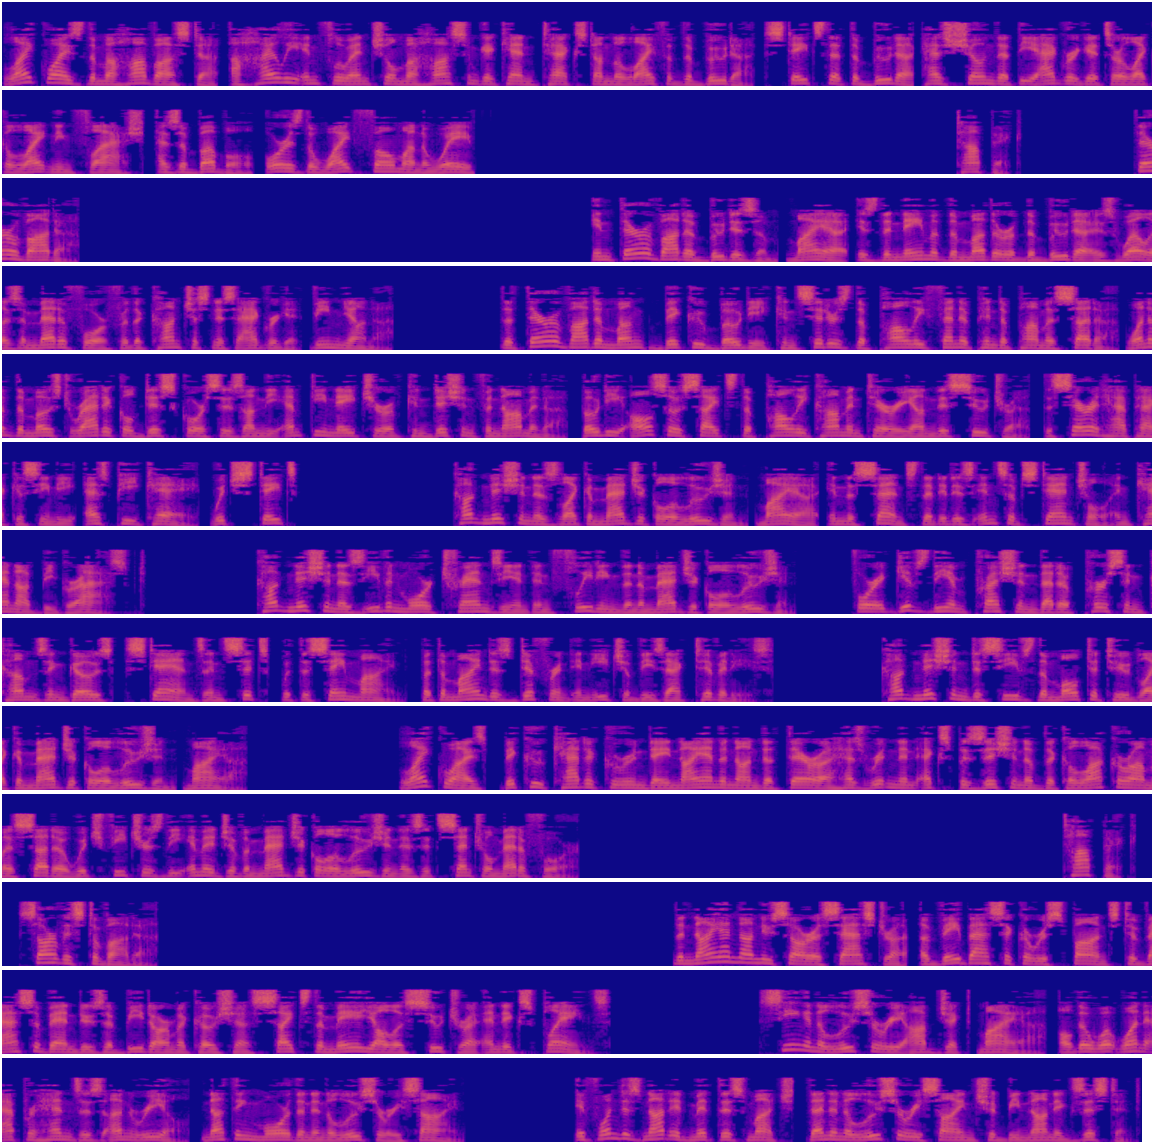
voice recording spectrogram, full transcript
Likewise the Mahavastu, a highly influential Mahasamgakan text on the life of the Buddha, states that the Buddha has shown that the aggregates are like a lightning flash, as a bubble, or as the white foam on a wave. Theravada In Theravada Buddhism Maya is the name of the mother of the Buddha as well as a metaphor for the consciousness aggregate vijnana. The Theravada monk Bhikkhu Bodhi considers the Pali Phenapindupama Sutta one of the most radical discourses on the empty nature of conditioned phenomena. Bodhi also cites the Pali commentary on this sutra, the Saratthappakasini SPK, which states, Cognition is like a magical illusion maya in the sense that it is insubstantial and cannot be grasped. Cognition is even more transient and fleeting than a magical illusion. For it gives the impression that a person comes and goes, stands and sits, with the same mind, but the mind is different in each of these activities. Cognition deceives the multitude like a magical illusion Maya. Likewise, Bhikkhu Katukurunde Nyanananda Thera has written an exposition of the Kalakarama Sutta which features the image of a magical illusion as its central metaphor. Sarvastivada The Nyayanusara Sastra, a Vaibhasika response to Vasubandhu's Abhidharmakosha cites the Mayajala Sutra and explains, Seeing an illusory object maya, although what one apprehends is unreal, nothing more than an illusory sign. If one does not admit this much, then an illusory sign should be non-existent.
